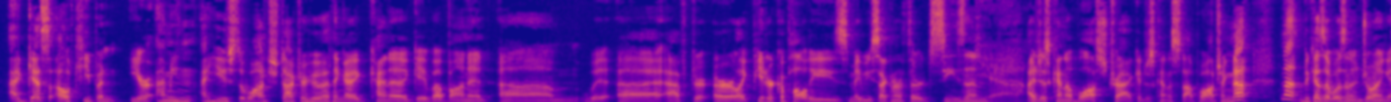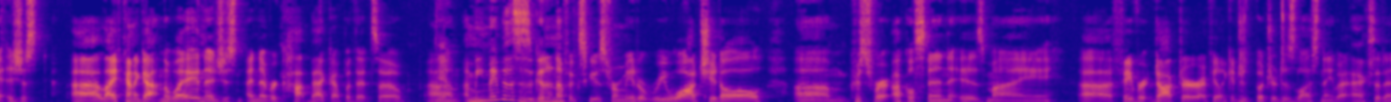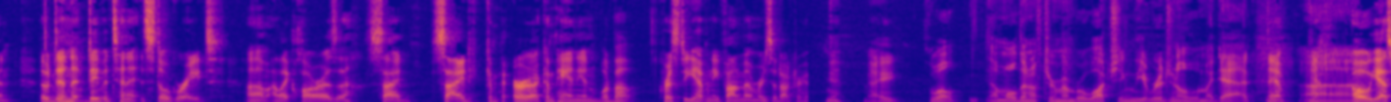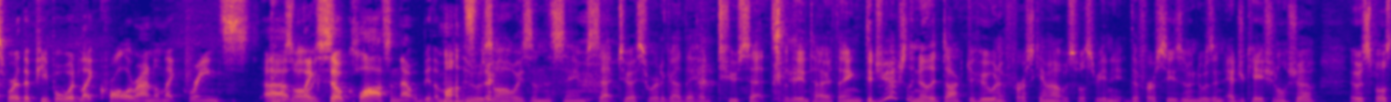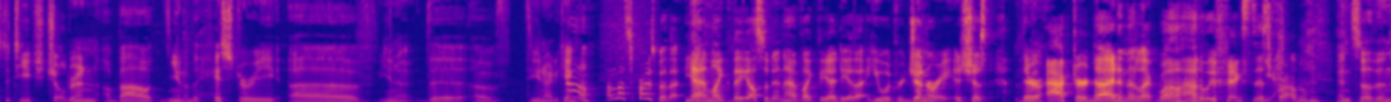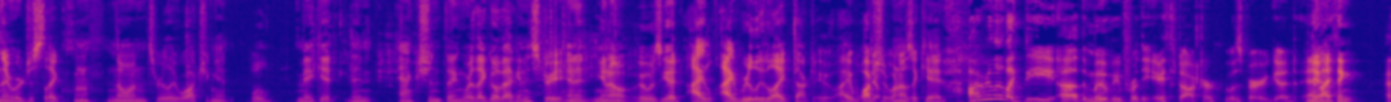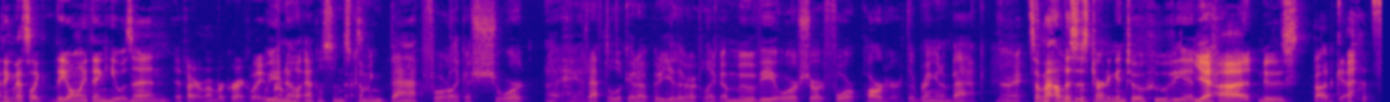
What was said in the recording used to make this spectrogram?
I guess I'll keep an ear. I mean, I used to watch Doctor Who. I think I kind of gave up on it um, with uh, after or like Peter Capaldi's maybe second or third season. Yeah. I just kind of lost track and just kind of stopped watching. Not not because I wasn't enjoying it. It's just uh, life kind of got in the way, and it just I never caught back up with it. So um, Yeah. I mean, maybe this is a good enough excuse for me to rewatch it all. Um, Christopher Eccleston is my uh, favorite Doctor. I feel like I just butchered his last name by accident. Though Den- David Tennant is still great. Um, I like Clara as a side side comp- or a companion. What about Chris? Do you have any fond memories of Doctor Who? Yeah, I well, I'm old enough to remember watching the original with my dad. Yeah. Uh, oh yes, where the people would like crawl around on like green, uh, was like silk cloths, and that would be the monster. It was always in the same set too. I swear to God, they had two sets for the entire thing. Did you actually know that Doctor Who, when it first came out, was supposed to be an, the first season? It was an educational show. It was supposed to teach children about you know the history of you know the of the United Kingdom. Oh, I'm not surprised by that. Yeah, and like they also didn't have like the idea that he would regenerate. It's just their actor died, and they're like, "Well, how do we fix this problem?" And so then they were just like, hmm, no one's really watching it. We'll make it an action thing where they go back in history. And, it, you know, it was good. I, I really liked Doctor Who. I watched it when I was a kid. I really like the uh, the movie for the Eighth Doctor. It was very good, and Yeah. I think I think that's like the only thing he was in, if I remember correctly. Well, you know, Eccleston's coming back for like a short, I'd have to look it up, but either like a movie or a short four parter. They're bringing him back. All right. Somehow this is turning into a Whovian Yeah. uh, news podcast.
